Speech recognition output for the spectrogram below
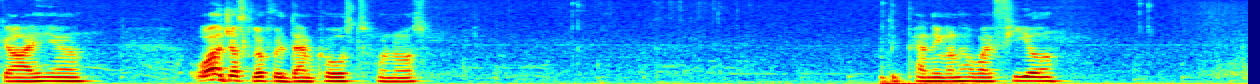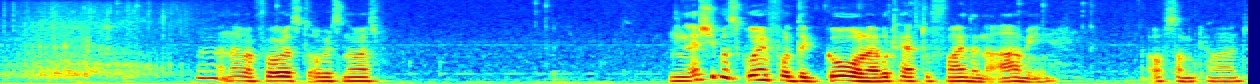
guy here. Or I'll just work with damn coast, who knows. Depending on how I feel. Ah, another forest, always nice. Mm, if she was going for De Gaulle, I would have to find an army of some kind.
